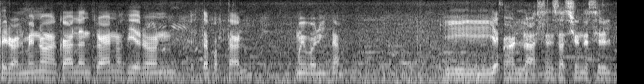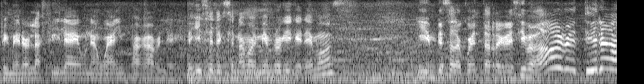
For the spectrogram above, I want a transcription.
Pero al menos acá a la entrada nos dieron esta postal, muy bonita. Y la sensación de ser el primero en la fila es una weá impagable. Aquí seleccionamos el miembro que queremos y empieza la cuenta regresiva. ¡Ay, mentira!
